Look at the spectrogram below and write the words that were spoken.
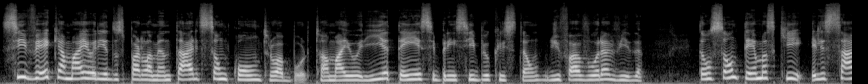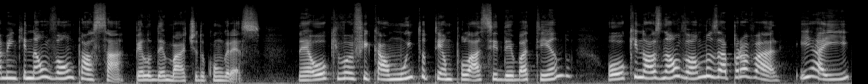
se vê que a maioria dos parlamentares são contra o aborto. A maioria tem esse princípio cristão de favor à vida. Então são temas que eles sabem que não vão passar pelo debate do Congresso, né? Ou que vão ficar muito tempo lá se debatendo, ou que nós não vamos aprovar. E aí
